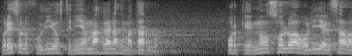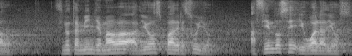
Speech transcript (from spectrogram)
Por eso los judíos tenían más ganas de matarlo, porque no solo abolía el sábado, sino también llamaba a Dios Padre suyo, haciéndose igual a Dios.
